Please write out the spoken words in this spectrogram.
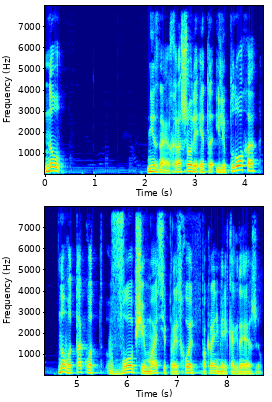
Ну, не знаю, хорошо ли это или плохо, но вот так вот в общей массе происходит, по крайней мере, когда я жил.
